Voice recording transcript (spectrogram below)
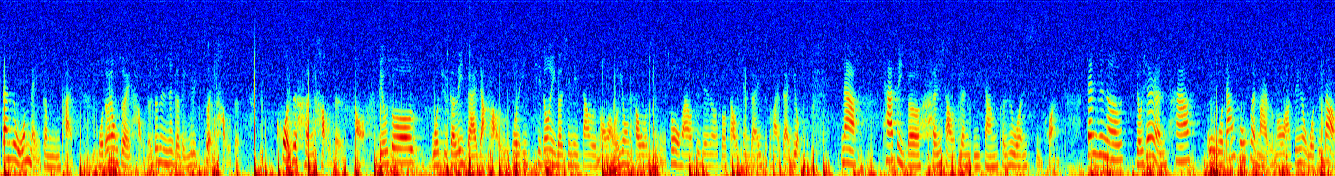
但是我每个名牌我都用最好的，就是那个领域最好的，或者是很好的。好，比如说我举个例子来讲好，我一其中一个行李箱 Rimowa，我用超过十年，从我环游世界那个时候到现在一直都还在用。那它是一个很小的登机箱，可是我很喜欢。但是呢，有些人他。我我当初会买 r e m o v a 是因为我知道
